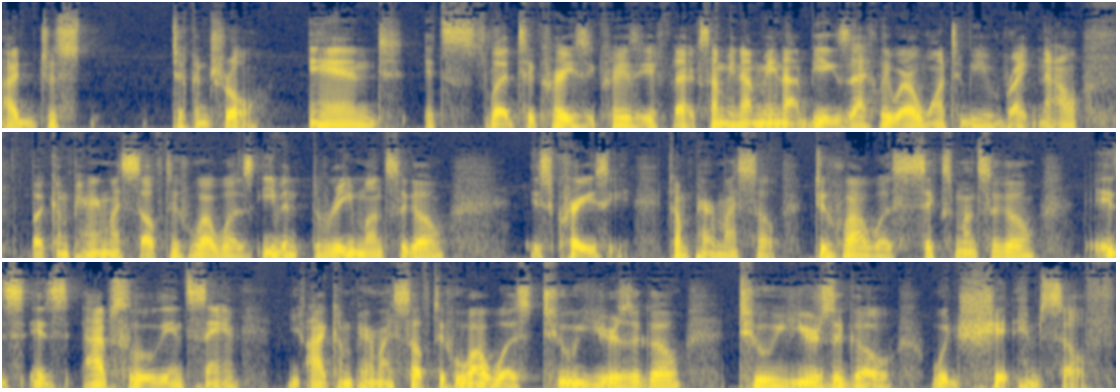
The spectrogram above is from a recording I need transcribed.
I just took control, and it's led to crazy, crazy effects. I mean, I may not be exactly where I want to be right now, but comparing myself to who I was even three months ago is crazy. Compare myself to who I was six months ago is is absolutely insane. I compare myself to who I was two years ago two years ago would shit himself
